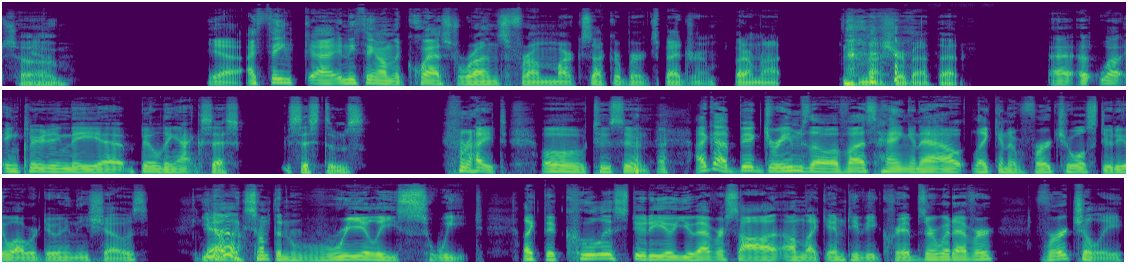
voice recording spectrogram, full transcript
So. Yeah. yeah. I think uh, anything on the Quest runs from Mark Zuckerberg's bedroom, but I'm not. I'm not sure about that. Uh, uh, well, including the uh, building access systems. Right. Oh, too soon. I got big dreams though of us hanging out like in a virtual studio while we're doing these shows. You yeah. know, like something really sweet. Like the coolest studio you ever saw on like MTV Cribs or whatever, virtually.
